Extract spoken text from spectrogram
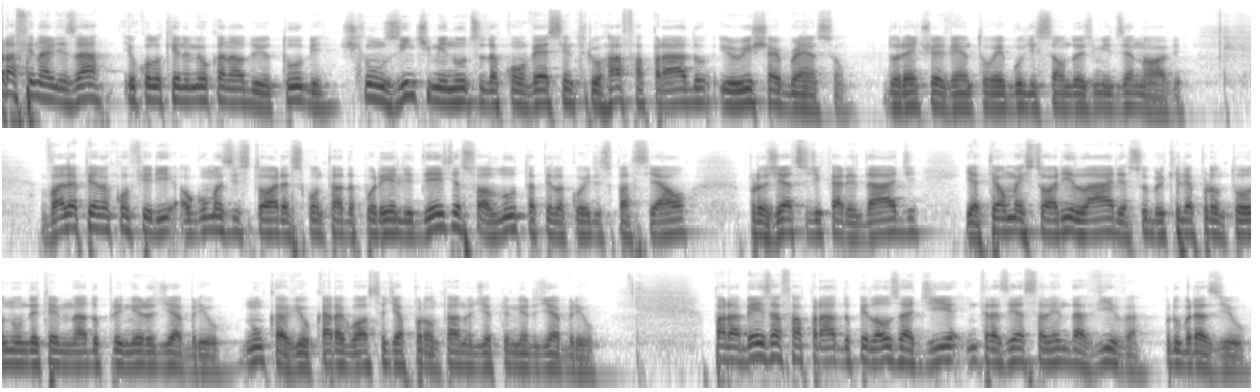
Para finalizar, eu coloquei no meu canal do YouTube acho que uns 20 minutos da conversa entre o Rafa Prado e o Richard Branson durante o evento Ebulição 2019. Vale a pena conferir algumas histórias contadas por ele desde a sua luta pela corrida espacial, projetos de caridade e até uma história hilária sobre o que ele aprontou num determinado 1 de abril. Nunca vi, o cara gosta de aprontar no dia 1 de abril. Parabéns, Rafa Prado, pela ousadia em trazer essa lenda viva para o Brasil.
